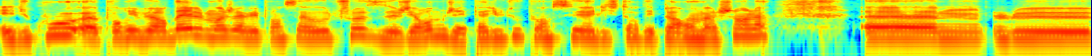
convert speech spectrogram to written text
Et du coup, euh, pour Riverdale, moi j'avais pensé à autre chose. Jérôme, j'avais pas du tout pensé à l'histoire des parents machin là. Euh, le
